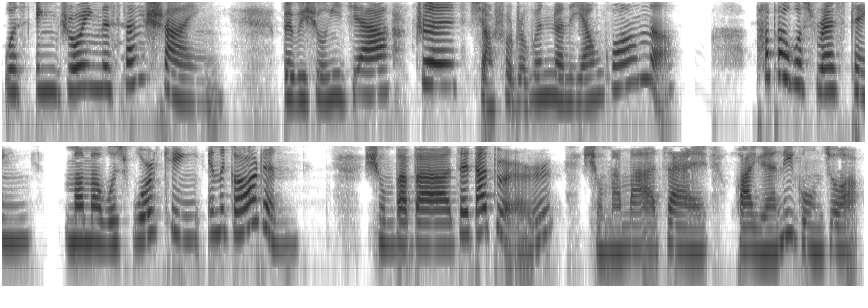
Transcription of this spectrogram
was enjoying the sunshine。贝贝熊一家正享受着温暖的阳光呢。Papa was resting. Mama was working in the garden. 熊爸爸在打盹儿，熊妈妈在花园里工作。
